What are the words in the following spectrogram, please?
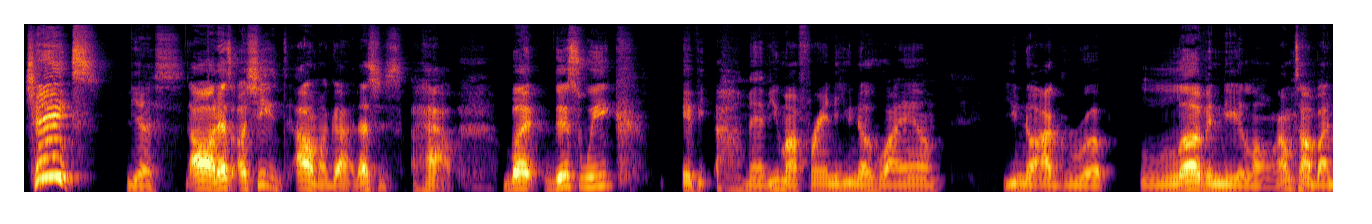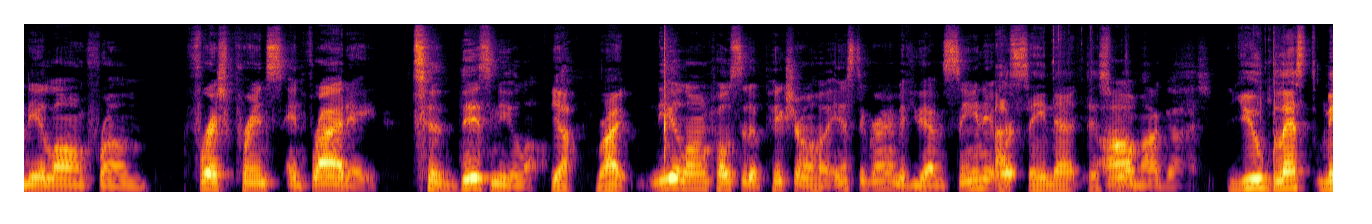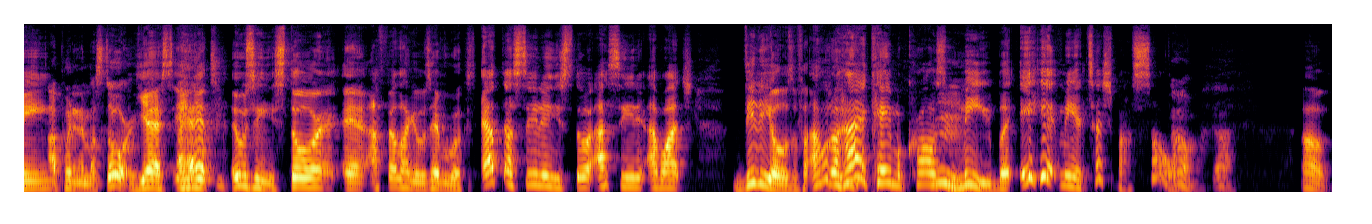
cheeks. Yes. Oh, that's oh she. Oh my god, that's just how. But this week, if you, oh ah, man, if you my friend and you know who I am, you know I grew up loving Nia Long. I'm talking about Nia Long from Fresh Prince and Friday to this Nia Long. Yeah. Right. Nia Long posted a picture on her Instagram. If you haven't seen it, I or, seen that this oh week. my gosh, You blessed me. I put it in my story. Yes, I had your- to. it was in your store, and I felt like it was everywhere. Because after I seen it in your store, I seen it. I watched videos of. I don't know how it came across Mm. me, but it hit me and touched my soul. Oh my god, Um,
